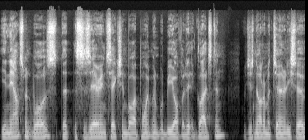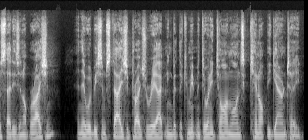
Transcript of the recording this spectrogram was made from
The announcement was that the caesarean section by appointment would be offered at Gladstone, which is not a maternity service, that is an operation. And there would be some staged approach to reopening, but the commitment to any timelines cannot be guaranteed.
